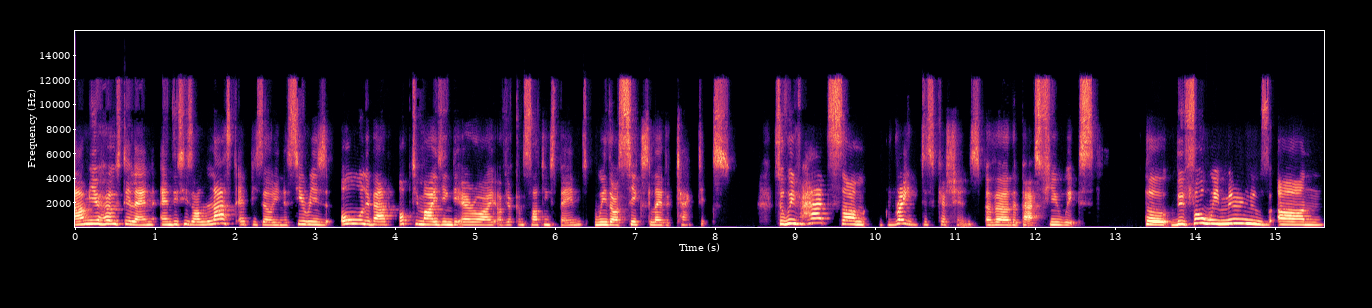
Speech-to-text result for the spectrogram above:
I'm your host, Ellen, and this is our last episode in a series all about optimizing the ROI of your consulting spend with our six lever tactics. So, we've had some great discussions over the past few weeks. So, before we move on,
